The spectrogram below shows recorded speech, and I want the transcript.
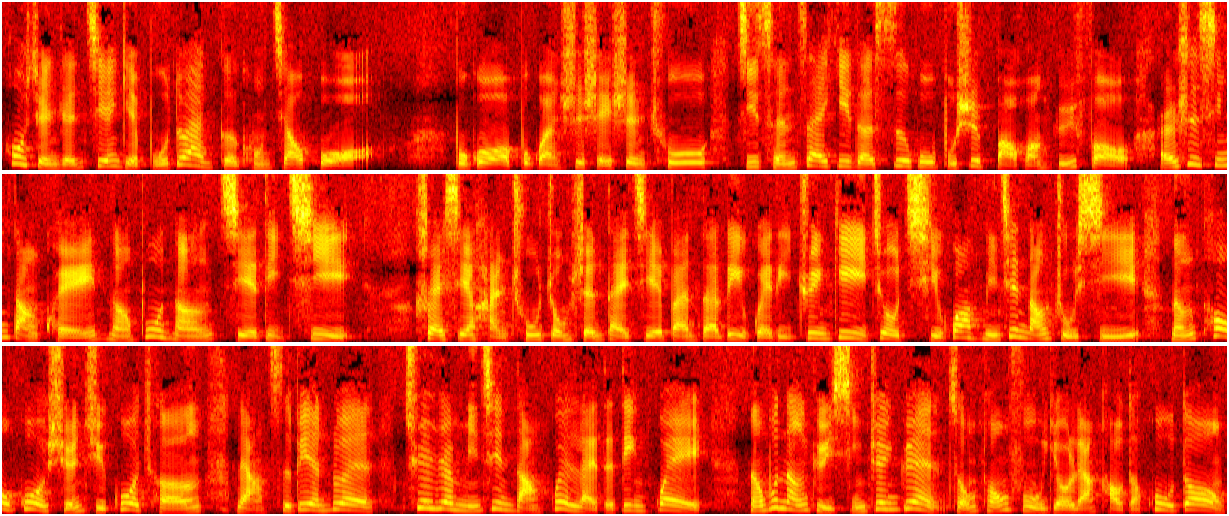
候选人间也不断隔空交火。不过，不管是谁胜出，基层在意的似乎不是保皇与否，而是新党魁能不能接地气。率先喊出终身代接班的立委李俊毅，就期望民进党主席能透过选举过程两次辩论，确认民进党未来的定位，能不能与行政院、总统府有良好的互动，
